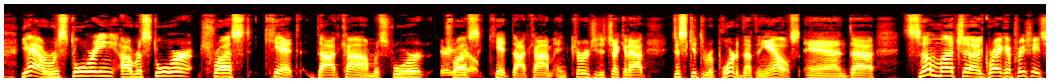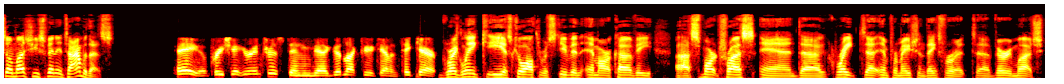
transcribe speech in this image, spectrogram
yeah, restoring uh, restoretrustkit.com. Restoretrustkit.com. Encourage you to check it out. Just get the report if nothing else. And uh, so much, uh, Greg, I appreciate so much you spending time with us. Hey, appreciate your interest and uh, good luck to you, Kevin. Take care. Greg Link, he is co-author with Stephen M. R. Covey, uh, Smart Trust, and uh, great uh, information. Thanks for it uh, very much.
